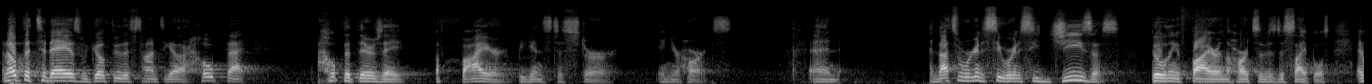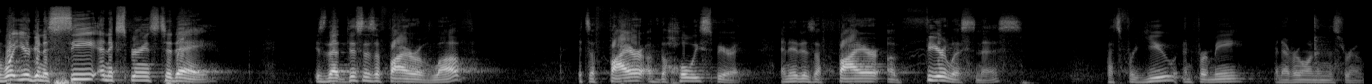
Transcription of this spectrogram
And I hope that today, as we go through this time together, I hope that, I hope that there's a, a fire begins to stir in your hearts. And, and that's what we're going to see. We're going to see Jesus building a fire in the hearts of his disciples. And what you're going to see and experience today is that this is a fire of love, it's a fire of the Holy Spirit, and it is a fire of fearlessness that's for you and for me and everyone in this room.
